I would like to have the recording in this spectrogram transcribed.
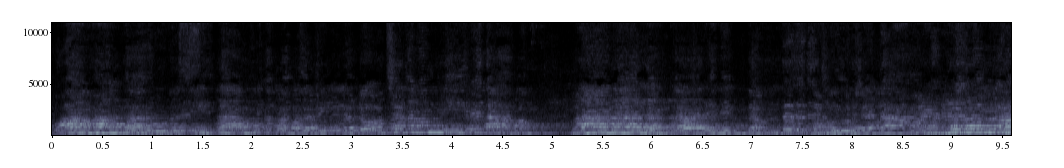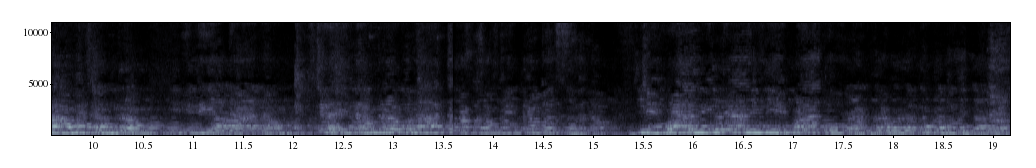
Aman karu besi tamu, kekamaran milik doca nam, milik tamu. पेन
